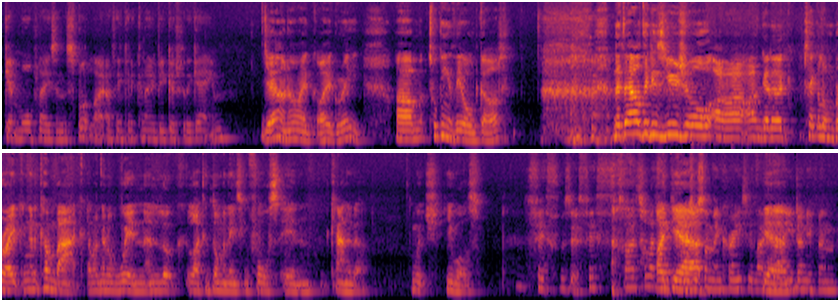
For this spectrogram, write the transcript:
get more players in the spotlight i think it can only be good for the game Yeah, no, I I agree. Um, talking of the old guard, Nadal did his usual. Uh, I'm gonna take a long break. I'm gonna come back and I'm gonna win and look like a dominating force in Canada, which he was. fifth was it a fifth title i I- think it was yeah. or something crazy like Yeah. that you don't even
